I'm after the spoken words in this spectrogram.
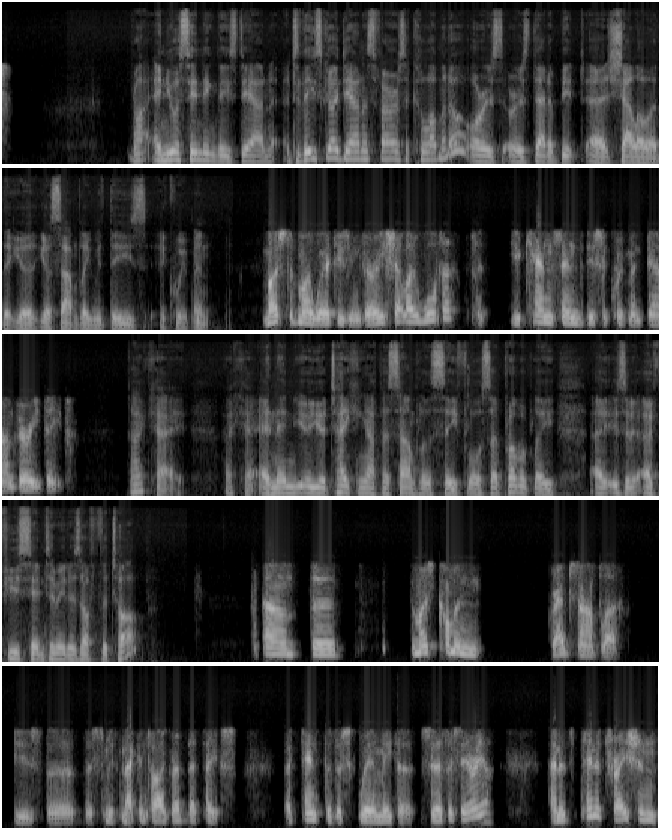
Right, and you're sending these down. Do these go down as far as a kilometre, or is or is that a bit uh, shallower that you're you're sampling with these equipment? Most of my work is in very shallow water, but you can send this equipment down very deep. Okay. Okay, and then you're taking up a sample of the seafloor, so probably uh, is it a few centimetres off the top? Um, the the most common grab sampler is the the Smith McIntyre grab that takes a tenth of a square metre surface area, and its penetration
